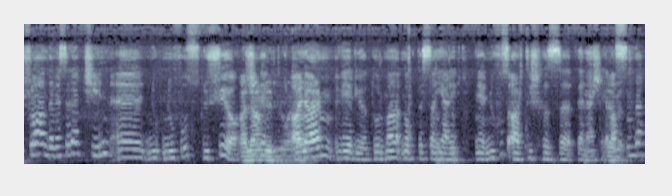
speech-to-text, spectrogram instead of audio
Şu anda mesela Çin e, nü- nüfus düşüyor. Alarm Şimdi veriyor, alarm. Alarm veriyor. Durma noktasına Tabii, yani e, nüfus artış hızı denen şey. Evet. Aslında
